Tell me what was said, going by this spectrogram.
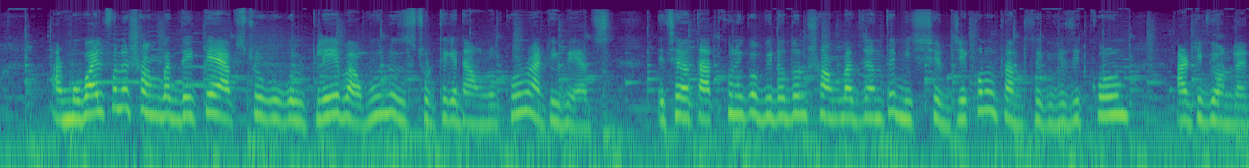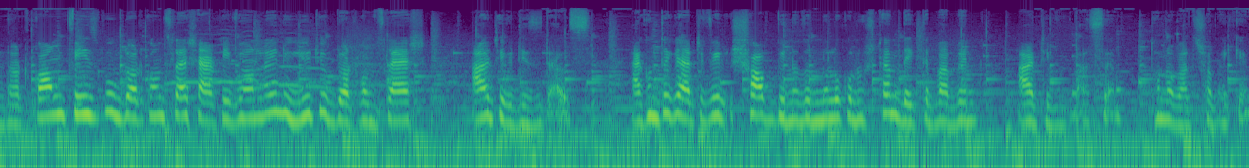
আর মোবাইল ফোনের সংবাদ দেখতে অ্যাপ স্টোর গুগল প্লে বা উইন্ডোজ স্টোর থেকে ডাউনলোড করুন আরটিভি অ্যাপস এছাড়া তাৎক্ষণিক ও বিনোদন সংবাদ জানতে বিশ্বের যে কোনো প্রান্ত থেকে ভিজিট করুন RTV online dot com Facebook dot com slash RTV online YouTube dot com slash RTV digitals এখন থেকে আরটিভির সব বিনোদনমূলক অনুষ্ঠান দেখতে পাবেন আরটিভি প্লাসে ধন্যবাদ সবাইকে।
